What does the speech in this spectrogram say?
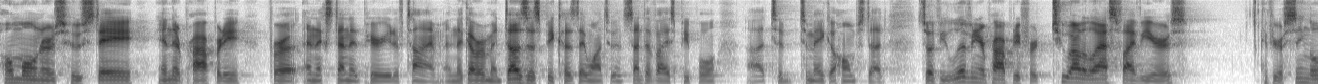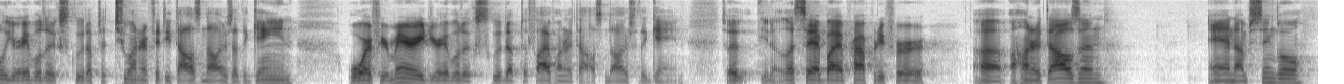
homeowners who stay in their property for an extended period of time. And the government does this because they want to incentivize people uh, to, to make a homestead. So if you live in your property for two out of the last five years, if you're single, you're able to exclude up to $250,000 of the gain. Or if you're married, you're able to exclude up to $500,000 of the gain. So, you know, let's say I buy a property for uh, 100000 and I'm single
